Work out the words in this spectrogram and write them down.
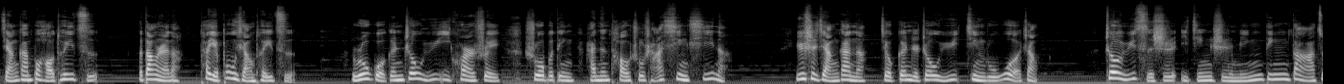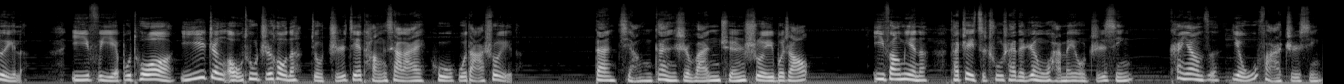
蒋干不好推辞，当然了，他也不想推辞。如果跟周瑜一块睡，说不定还能套出啥信息呢。于是蒋干呢就跟着周瑜进入卧帐。周瑜此时已经是酩酊大醉了，衣服也不脱，一阵呕吐之后呢，就直接躺下来呼呼大睡了。但蒋干是完全睡不着。一方面呢，他这次出差的任务还没有执行，看样子也无法执行，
